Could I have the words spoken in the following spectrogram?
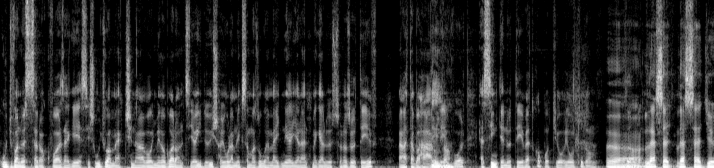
úgy van összerakva az egész, és úgy van megcsinálva, hogy még a garancia idő is, ha jól emlékszem, az OM1-nél jelent meg először az öt év, általában három év volt, ez szintén öt évet kapott, jól, jól tudom? Ö, lesz, egy, lesz egy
